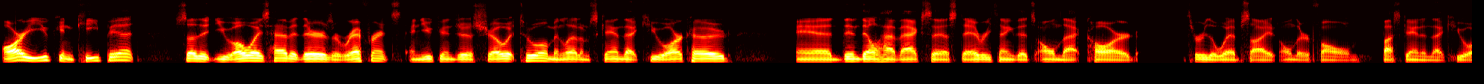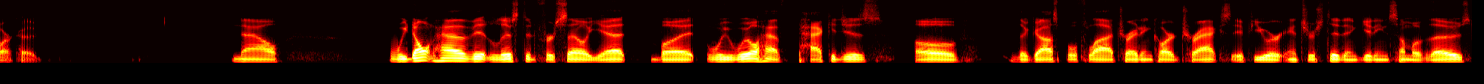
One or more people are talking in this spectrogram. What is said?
or you can keep it so that you always have it there as a reference and you can just show it to them and let them scan that QR code and then they'll have access to everything that's on that card through the website on their phone by scanning that QR code. Now, we don't have it listed for sale yet, but we will have packages of the Gospel Fly trading card tracks if you are interested in getting some of those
